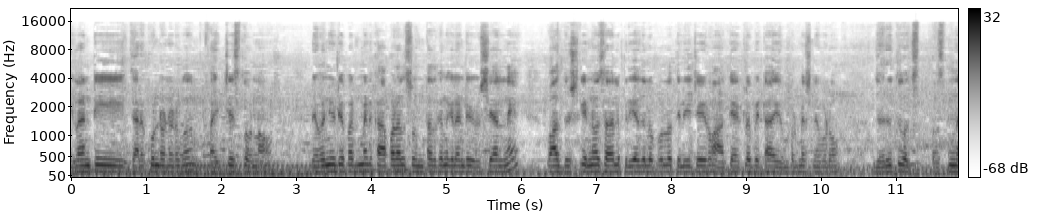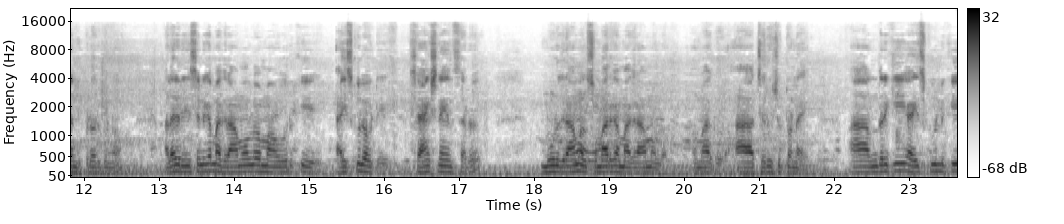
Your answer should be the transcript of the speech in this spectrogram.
ఇలాంటి జరగకుండా ఉండడం కోసం ఫైట్ చేస్తూ ఉన్నాం. రెవెన్యూ డిపార్ట్మెంట్ కాపాడాల్సి ఉంటుంది కనుక ఇలాంటి విషయాల్ని వాళ్ళ దృష్టికి ఎన్నోసార్లు ఫిర్యాదు లోపల తెలియజేయడం ఆర్టీఐట్లో పెట్టి ఇన్ఫర్మేషన్ ఇవ్వడం జరుగుతూ వస్తు- వస్తుందండి ఇప్పటివరకును. అలాగే రీసెంట్గా మా గ్రామంలో మా ఊరికి హై స్కూల్ ఒకటి శాంక్షన్ అయింది సార్. మూడు గ్రామాలు సుమారుగా మా గ్రామంలో మాకు ఆ చెరువు చుట్టూ ఉన్నాయి. అందరికీ హై స్కూల్కి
